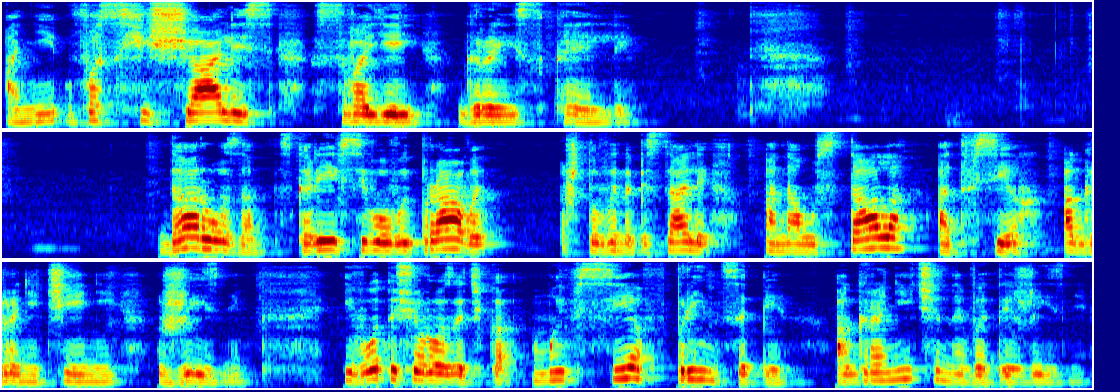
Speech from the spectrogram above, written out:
они восхищались своей Грейс Келли. Да, Роза, скорее всего, вы правы, что вы написали «Она устала от всех ограничений жизни». И вот еще, Розочка, мы все, в принципе, ограничены в этой жизни.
